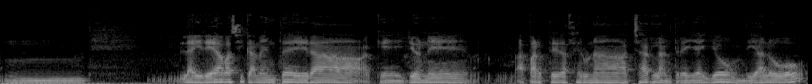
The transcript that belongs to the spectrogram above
mm, la idea básicamente era que Yone, aparte de hacer una charla entre ella y yo, un diálogo,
